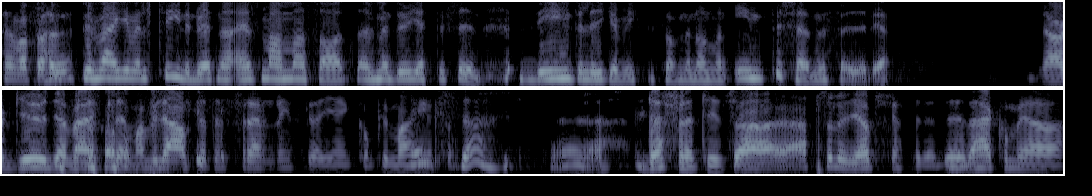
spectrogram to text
Vad sa du? Det väger väl tyngre? Du vet när ens mamma sa att men du är jättefin. Det är inte lika viktigt som när någon man inte känner säger det. Ja, gud ja, verkligen. Man vill ju alltid att en främling ska ge en komplimang. liksom. Exakt. Eh, definitivt, så ja, absolut, jag uppskattar det. det. Det här kommer jag...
